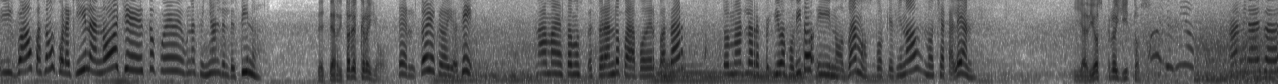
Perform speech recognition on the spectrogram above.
Y wow, pasamos por aquí en la noche. Esto fue una señal del destino. de territorio criollo. Territorio criollo, sí. Nada más estamos esperando para poder pasar, tomar la respectiva fotito y nos vamos, porque si no, nos chacalean. Y adiós criollitos. Ah, mira esa.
